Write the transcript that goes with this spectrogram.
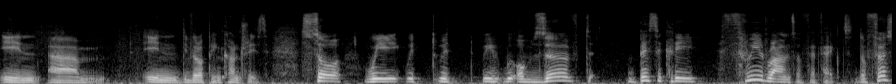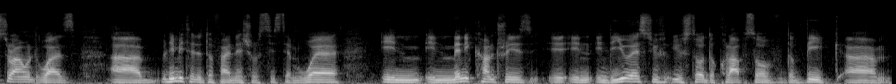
in, um, in developing countries. So we, we, we, we, observed basically three rounds of effects. The first round was uh, limited to financial system where in, in many countries, in, in the US, you, you saw the collapse of the big, um,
